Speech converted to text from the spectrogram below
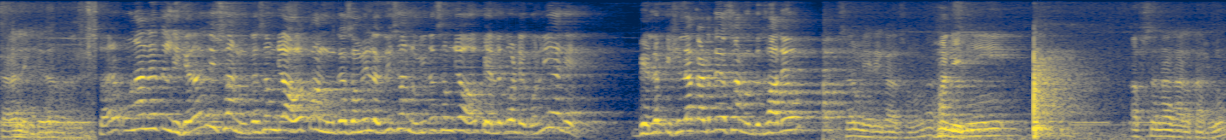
ਸਾਰਾ ਲਿਖੇ ਦਾ ਹੋਇਆ ਸਰ ਉਹਨਾਂ ਨੇ ਤਾਂ ਲਿਖੇ ਦਾ ਜੀ ਸਾਨੂੰ ਤੇ ਸਮਝਾਓ ਤੁਹਾਨੂੰ ਤੇ ਸਮਝ ਲੱਗਦੀ ਸਾਨੂੰ ਵੀ ਤਾਂ ਸਮਝਾਓ ਬਿੱਲ ਤੁਹਾਡੇ ਕੋਲ ਨਹੀਂ ਹੈਗੇ। ਬਿੱਲ ਪਿਛਲਾ ਕੱਢ ਦਿਓ ਸਾਨੂੰ ਦਿਖਾ ਦਿਓ। ਸਰ ਮੇਰੀ ਗੱਲ ਸੁਣੋ ਨਾ ਹਾਂਜੀ। ਤੁਸੀਂ ਅਫਸਰ ਨਾਲ ਗੱਲ ਕਰ ਲਓ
